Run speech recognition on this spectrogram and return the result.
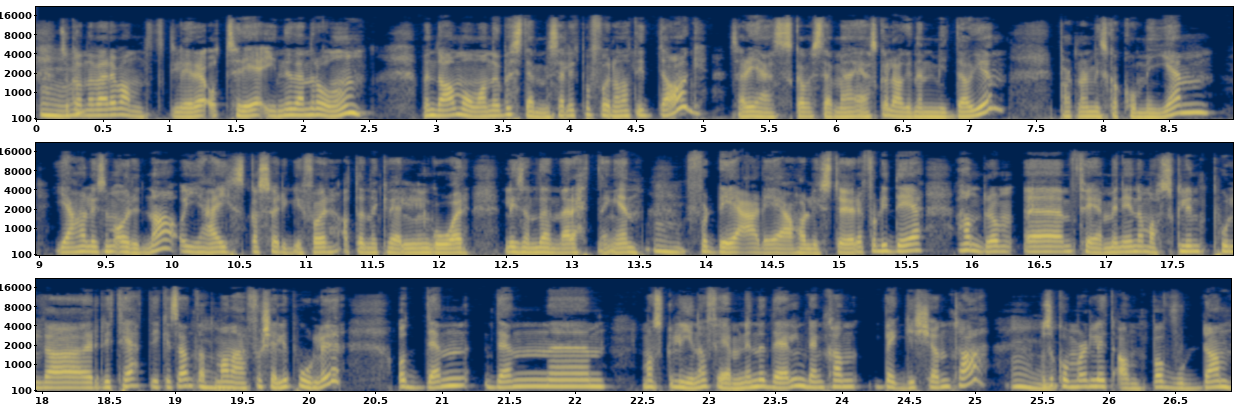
så kan det være vanskeligere å tre inn i den rollen. Men da må man jo bestemme seg litt på forhånd at i dag så er det jeg som skal bestemme. Jeg skal lage den middagen, partneren min skal komme hjem, jeg har liksom ordna, og jeg skal sørge for at denne kvelden går liksom denne retningen. For det er det jeg har lyst til å gjøre. Fordi det handler om eh, feminin og maskulin polaritet, ikke sant. At man er forskjellige poler. Og den, den eh, maskuline og feminine delen, den kan begge kjønn ta. Og så kommer det litt an på hvordan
